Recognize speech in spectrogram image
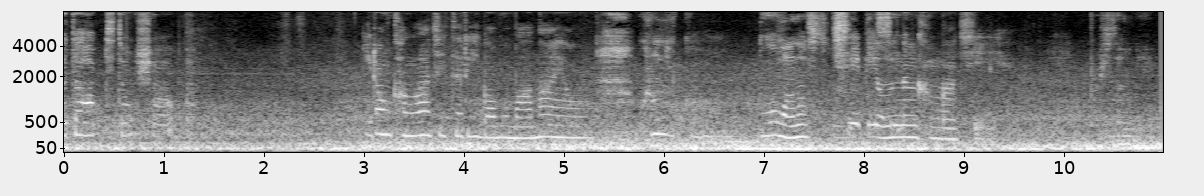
adopt, don't shop. 이런 강아지들이 너무 많아요. 그러니까 너무 많았어. 집이 없는 강아지. 불쌍해.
